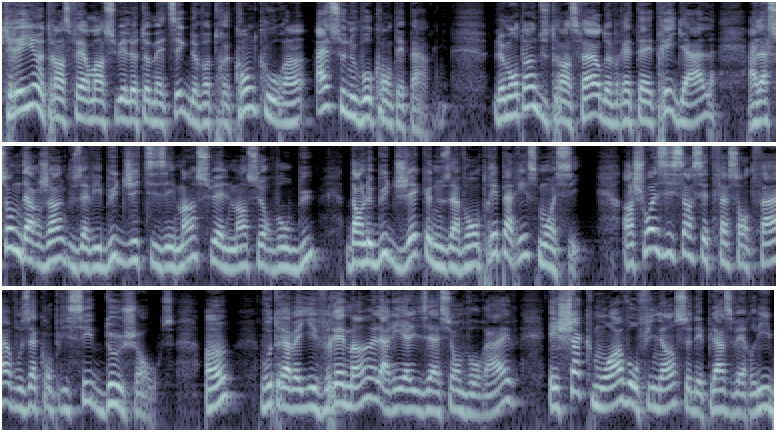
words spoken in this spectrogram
créez un transfert mensuel automatique de votre compte courant à ce nouveau compte épargne. Le montant du transfert devrait être égal à la somme d'argent que vous avez budgétisé mensuellement sur vos buts dans le budget que nous avons préparé ce mois-ci. En choisissant cette façon de faire, vous accomplissez deux choses. Un, vous travaillez vraiment à la réalisation de vos rêves et chaque mois, vos finances se déplacent vers les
